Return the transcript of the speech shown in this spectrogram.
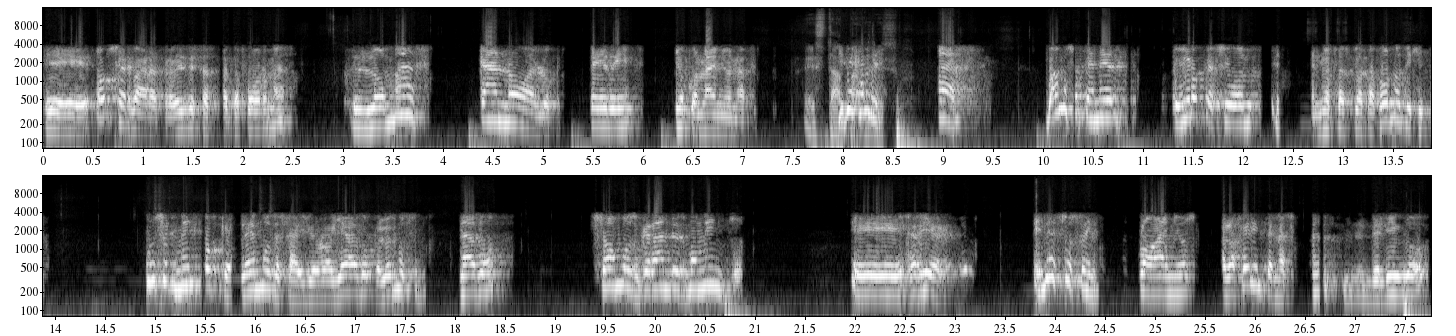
eh, observar a través de estas plataformas lo más cano a lo que sucede año con año en la Está y déjame más, vamos a tener por primera ocasión en nuestras plataformas digitales un segmento que le hemos desarrollado, que lo hemos somos grandes momentos. Eh, Javier, en estos 34 años, a la Feria Internacional del Libro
